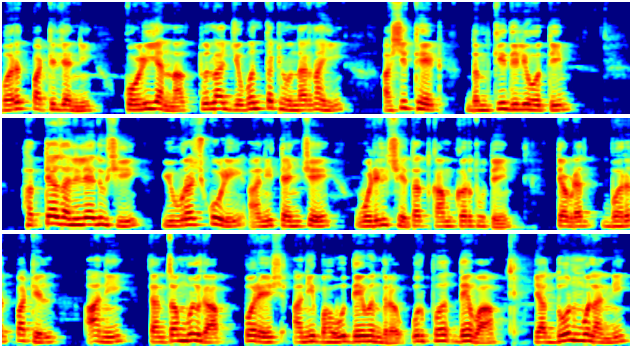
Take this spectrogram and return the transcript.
भरत पाटील यांनी कोळी यांना तुला जिवंत ठेवणार नाही अशी थेट धमकी दिली होती. हत्या झालेल्या दिवशी युवराज कोळी आणि त्यांचे वडील शेतात काम करत होते. तेवढ्यात भरत पाटील आणि त्यांचा मुलगा परेश आणि भाऊ देवेंद्र उर्फ देवा या दोन मुलांनी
